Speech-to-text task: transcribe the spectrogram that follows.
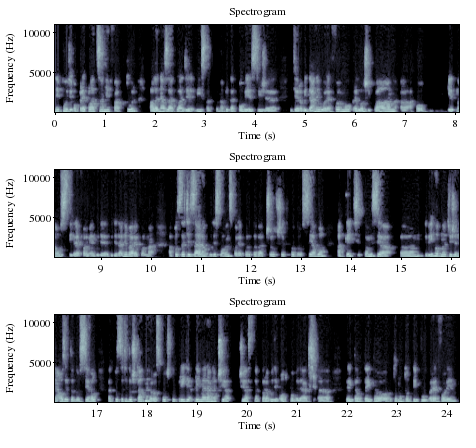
nepôjde o preplácanie faktúr, ale na základe výsledku. Napríklad povie si, že ide robiť daňovú reformu, predloží plán, ako jednou z tých reformiem bude, bude daňová reforma a v podstate za rok bude Slovensko reportovať, čo všetko dosiahlo a keď komisia um, vyhodnotí, že naozaj to dosiahlo, tak v podstate do štátneho rozpočtu príde primeraná čia, čiastka, ktorá bude odpovedať uh, tejto, tejto, tomuto typu reforiem.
